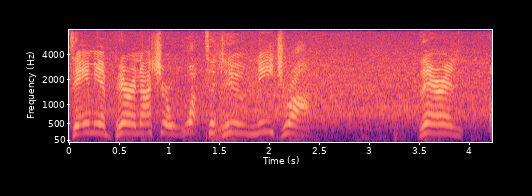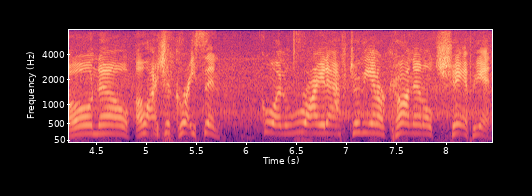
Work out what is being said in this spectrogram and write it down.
Damian Barrett not sure what to do. Knee drop. There and oh no, Elijah Grayson going right after the Intercontinental Champion.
